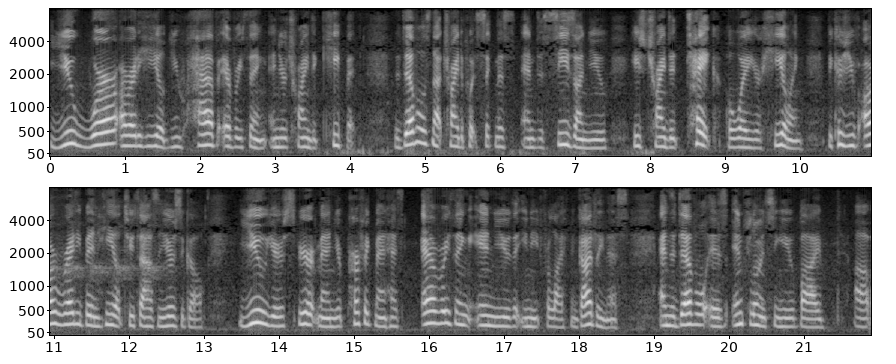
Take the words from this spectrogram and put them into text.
you were already healed. You have everything and you're trying to keep it. The devil is not trying to put sickness and disease on you. He's trying to take away your healing because you've already been healed 2,000 years ago. You, your spirit man, your perfect man, has everything in you that you need for life and godliness. And the devil is influencing you by uh,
